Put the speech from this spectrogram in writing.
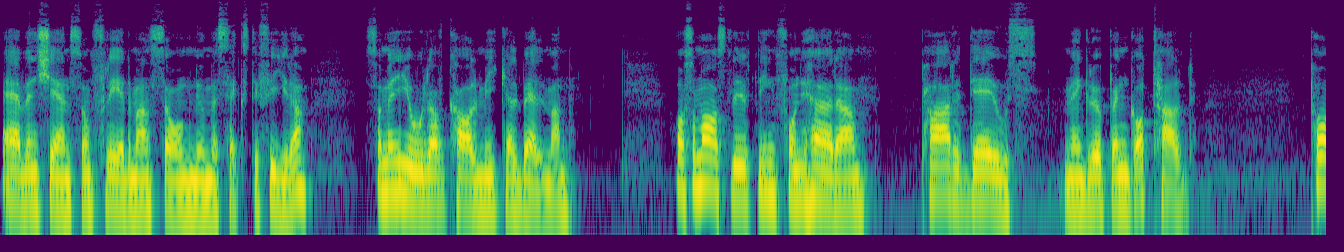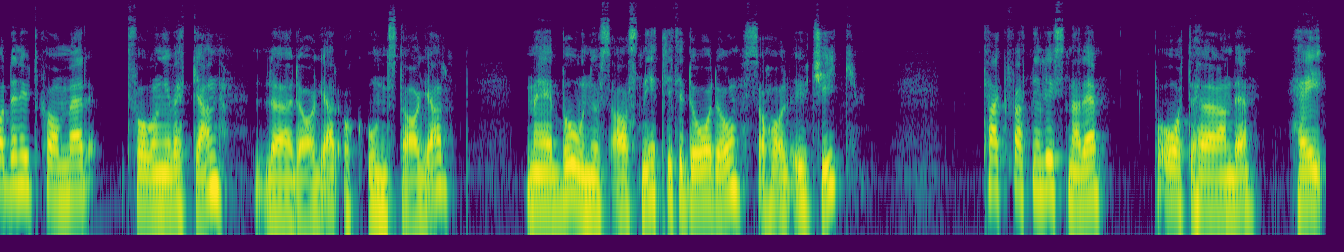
även känd som Fredmans sång nummer 64, som är gjord av Carl Michael Bellman. Och som avslutning får ni höra Par Deus med gruppen Gotthard. Podden utkommer två gånger i veckan, lördagar och onsdagar, med bonusavsnitt lite då och då, så håll utkik. Tack för att ni lyssnade. På återhörande. Hej!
